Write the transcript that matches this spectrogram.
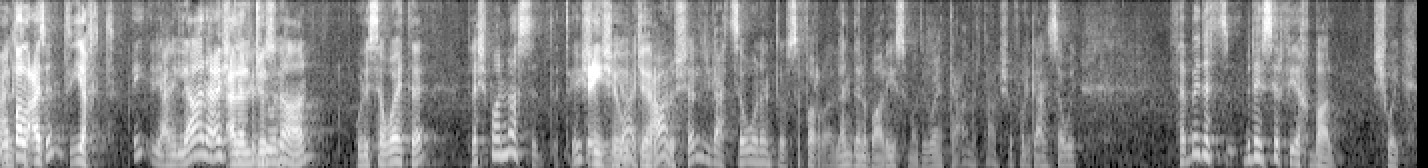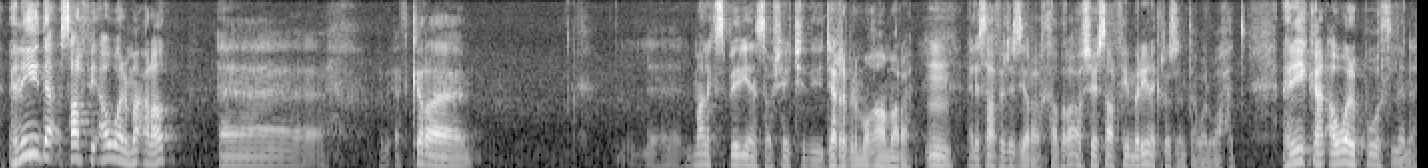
وطلعت. يخت يعني اللي أنا عشته على في. اليونان واللي سويته ليش ما الناس تعيش تعيشه. تعالوا شو اللي قاعد تسوون أنتم سفر لندن وباريس وما أدري وين تعالوا تعالوا شوفوا اللي قاعد نسوي فبدت بدأ يصير في إقبال شوي هني صار في أول معرض آه أذكره المال experience أو شيء كذي جرب المغامرة مم. اللي صار في الجزيرة الخضراء أو شيء صار في مارينا كريسنت أول واحد. هني كان أول booth لنا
